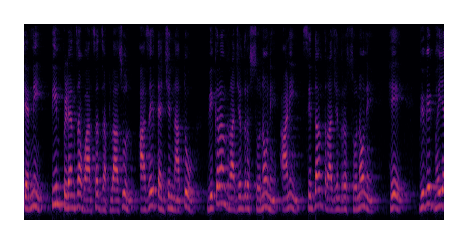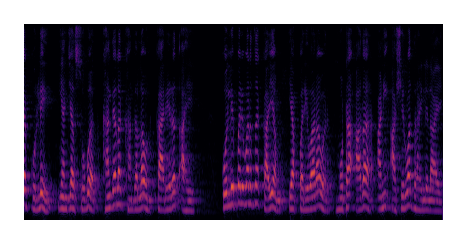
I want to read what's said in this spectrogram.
त्यांनी तीन पिढ्यांचा वारसा जपला असून आजही त्यांचे नातू विक्रांत राजेंद्र सोनवणे आणि सिद्धांत राजेंद्र सोनवणे हे विवेक भैया कोल्हे यांच्यासोबत खांद्याला खांदा लावून कार्यरत आहे. कोल्हे परिवाराचा कायम या परिवारावर मोठा आधार आणि आशीर्वाद राहिलेला आहे.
